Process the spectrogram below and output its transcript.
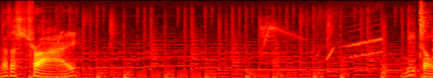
Let us try. Neato.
